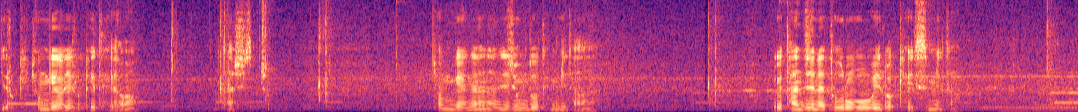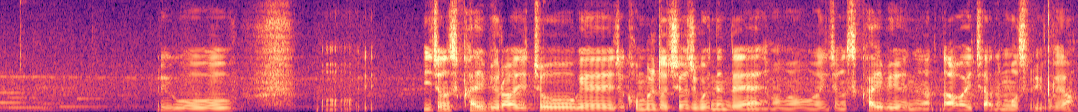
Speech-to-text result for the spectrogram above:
이렇게 경계가 이렇게 돼요. 다시 좀 경계는 한 이 정도 됩니다. 그리고 단지 내 도로 이렇게 있습니다. 그리고 뭐 이전 스카이뷰라 이쪽에 이제 건물도 지어지고 했는데 어, 이전 스카이뷰에는 나와 있지 않은 모습이고요.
